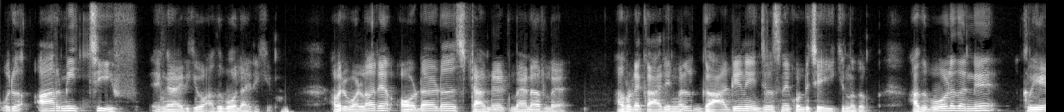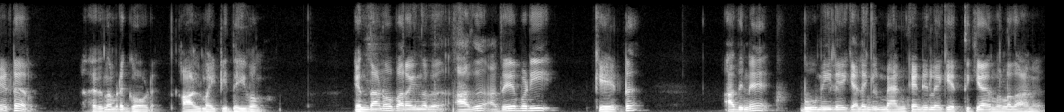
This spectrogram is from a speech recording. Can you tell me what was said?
ഒരു ആർമി ചീഫ് എങ്ങനെ എങ്ങനെയായിരിക്കുമോ അതുപോലെ ആയിരിക്കും അവർ വളരെ ഓർഡേർഡ് സ്റ്റാൻഡേർഡ് മാനറിൽ അവരുടെ കാര്യങ്ങൾ ഗാർഡിയൻ ഏഞ്ചൽസിനെ കൊണ്ട് ചെയ്യിക്കുന്നതും അതുപോലെ തന്നെ ക്രിയേറ്റർ അതായത് നമ്മുടെ ഗോഡ് ആൾമൈറ്റി ദൈവം എന്താണോ പറയുന്നത് അത് അതേപടി കേട്ട് അതിനെ ഭൂമിയിലേക്ക് അല്ലെങ്കിൽ മാൻകൈൻഡിലേക്ക് എത്തിക്കുക എന്നുള്ളതാണ്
